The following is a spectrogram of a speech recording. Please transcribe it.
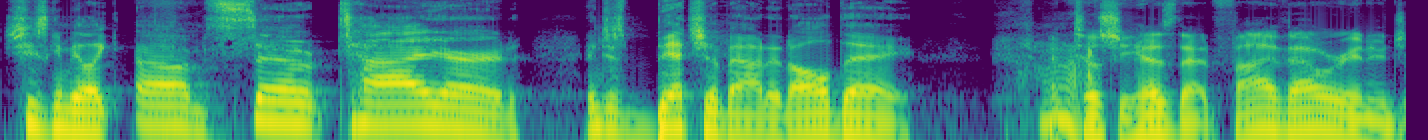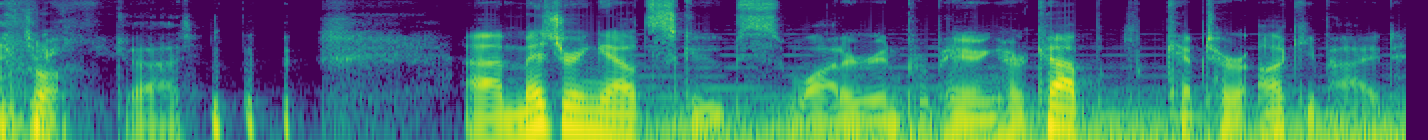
she's going to be like, oh, I'm so tired. And just bitch about it all day. Until she has that five-hour energy drink. Oh, God. Uh, measuring out scoops, water, and preparing her cup kept her occupied.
